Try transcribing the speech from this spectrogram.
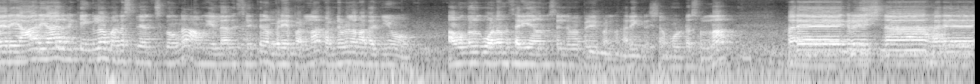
வேற யார் யார் இருக்கீங்களோ மனசுல நினச்சிக்கோங்க. அவங்க எல்லாரும் சேர்த்து நம்ம ப்ரே பண்ணலாம். இப்போ நிர்மலா மாதாஜியும் அவங்களுக்கு உடம்பு சரியாகணும்னு சொல்லி நம்ம ப்ரே பண்ணலாம். ஹரே கிருஷ்ணா மூட்டை சொல்லலாம். ஹரே கிருஷ்ணா ஹரே கிருஷ்ணா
